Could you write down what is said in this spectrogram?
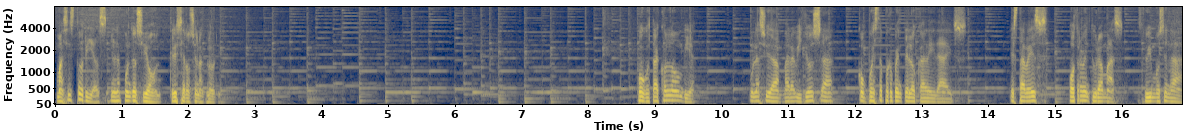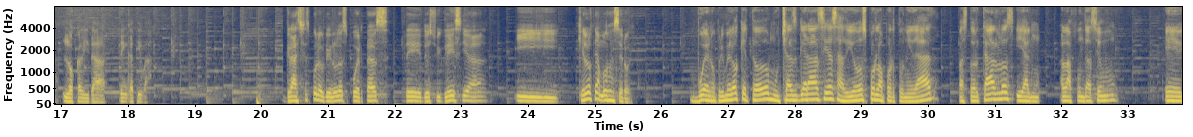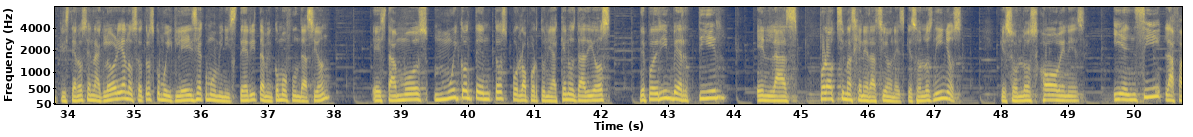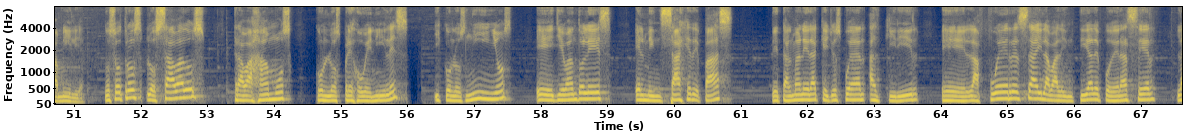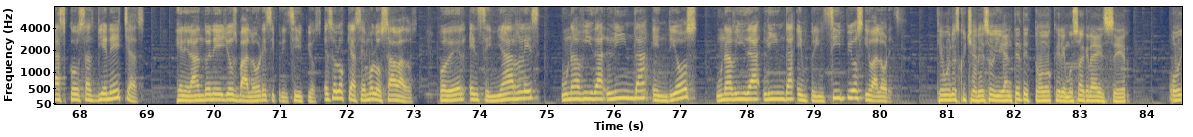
Más historias en la Fundación Cristianos en la Gloria. Bogotá, Colombia. Una ciudad maravillosa compuesta por 20 localidades. Esta vez, otra aventura más. Estuvimos en la localidad de Engativá. Gracias por abrirnos las puertas de, de su iglesia. ¿Y qué es lo que vamos a hacer hoy? Bueno, primero que todo, muchas gracias a Dios por la oportunidad, Pastor Carlos, y a la Fundación eh, Cristianos en la Gloria. Nosotros como iglesia, como ministerio y también como fundación, estamos muy contentos por la oportunidad que nos da Dios de poder invertir en las próximas generaciones, que son los niños, que son los jóvenes y en sí la familia. Nosotros los sábados trabajamos con los prejuveniles, y con los niños, eh, llevándoles el mensaje de paz, de tal manera que ellos puedan adquirir eh, la fuerza y la valentía de poder hacer las cosas bien hechas, generando en ellos valores y principios. Eso es lo que hacemos los sábados, poder enseñarles una vida linda en Dios, una vida linda en principios y valores. Qué bueno escuchar eso y antes de todo queremos agradecer hoy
